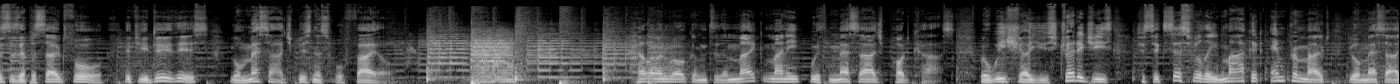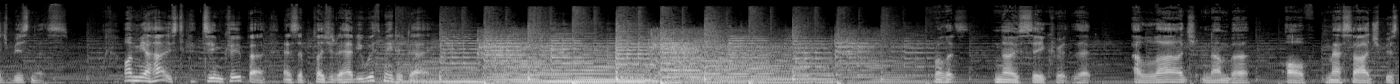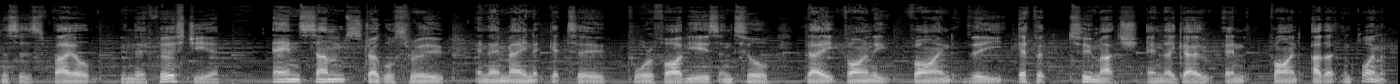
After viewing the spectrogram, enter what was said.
This is episode four. If you do this, your massage business will fail. Hello and welcome to the Make Money with Massage podcast, where we show you strategies to successfully market and promote your massage business. I'm your host, Tim Cooper, and it's a pleasure to have you with me today. Well, it's no secret that a large number of massage businesses fail in their first year and some struggle through and they may not get to four or five years until they finally find the effort too much and they go and find other employment.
